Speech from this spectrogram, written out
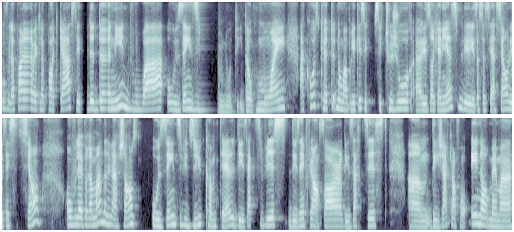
voulait faire avec le podcast, c'est de donner une voix aux individus communauté. Donc, moins, à cause que toutes nos membrités, c'est toujours euh, les organismes, les associations, les institutions, on voulait vraiment donner la chance aux individus comme tels, des activistes, des influenceurs, des artistes, euh, des gens qui en font énormément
